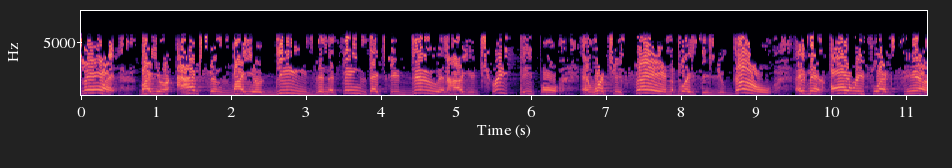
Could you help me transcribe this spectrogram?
show it by your actions, by your deeds, and the things that you do, and how you treat people, and what you say, and the places you go. Amen. All reflects Him.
